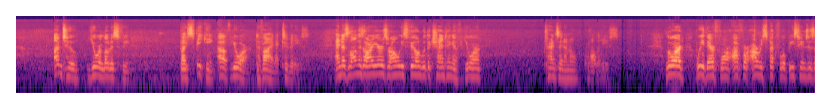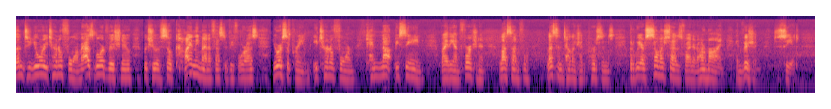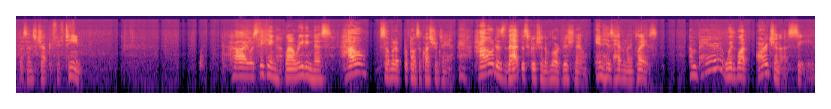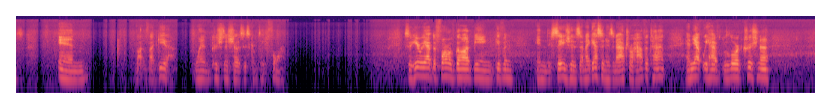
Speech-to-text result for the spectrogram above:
unto your lotus feet by speaking of your divine activities. And as long as our ears are always filled with the chanting of your transcendental qualities. Lord, we therefore offer our respectful obeisances unto your eternal form, as Lord Vishnu, which you have so kindly manifested before us. Your supreme, eternal form cannot be seen by the unfortunate, less, unfo- less intelligent persons, but we are so much satisfied in our mind and vision to see it. Thus ends chapter 15. I was thinking while reading this, how, so I'm going to propose a question to you. How does that description of Lord Vishnu in his heavenly place compare with what Arjuna sees in Bhagavad Gita when Krishna shows his complete form? So here we have the form of God being given in the sages and I guess in his natural habitat, and yet we have Lord Krishna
